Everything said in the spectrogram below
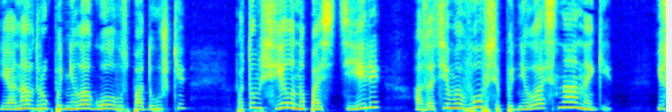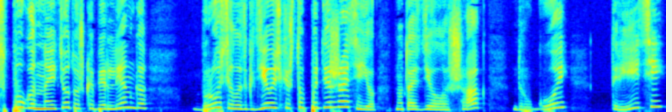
И она вдруг подняла голову с подушки, потом села на постели, а затем и вовсе поднялась на ноги. Испуганная тетушка Берленга бросилась к девочке, чтобы поддержать ее, но та сделала шаг, другой, третий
